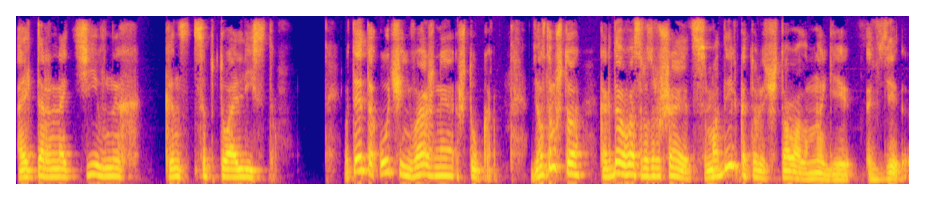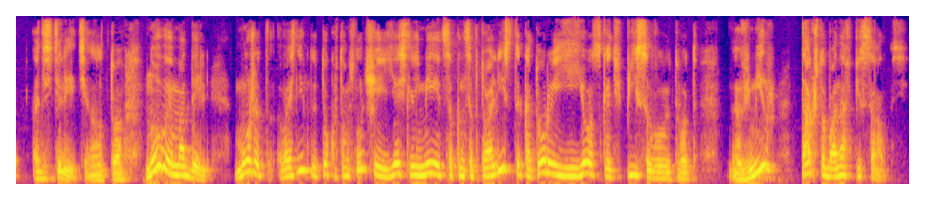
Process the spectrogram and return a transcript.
альтернативных концептуалистов. Вот это очень важная штука. Дело в том, что когда у вас разрушается модель, которая существовала многие десятилетия, то новая модель может возникнуть только в том случае, если имеются концептуалисты, которые ее, так сказать, вписывают вот в мир так, чтобы она вписалась.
